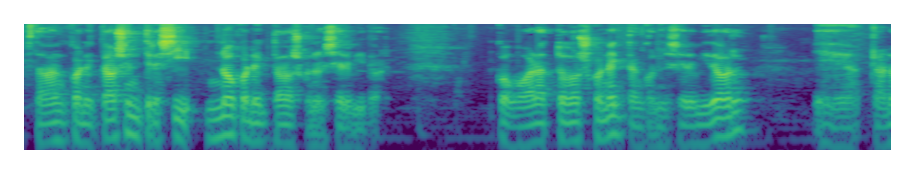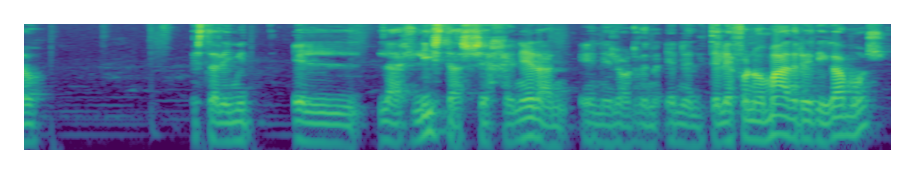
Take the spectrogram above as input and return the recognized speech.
Estaban conectados entre sí, no conectados con el servidor. Como ahora todos conectan con el servidor, eh, claro, esta, las listas se generan en el, en el teléfono madre, digamos,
